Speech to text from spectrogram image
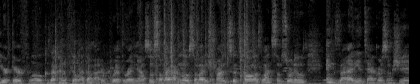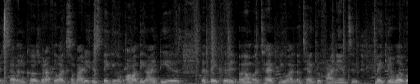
your airflow, because I kind of feel like I'm out of breath right now. So somebody, I don't know if somebody's trying to cause like some sort of anxiety attack or some shit, seven of cups, but I feel like somebody is thinking of all the ideas that they could um, attack you, like attack your finances, make your lover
